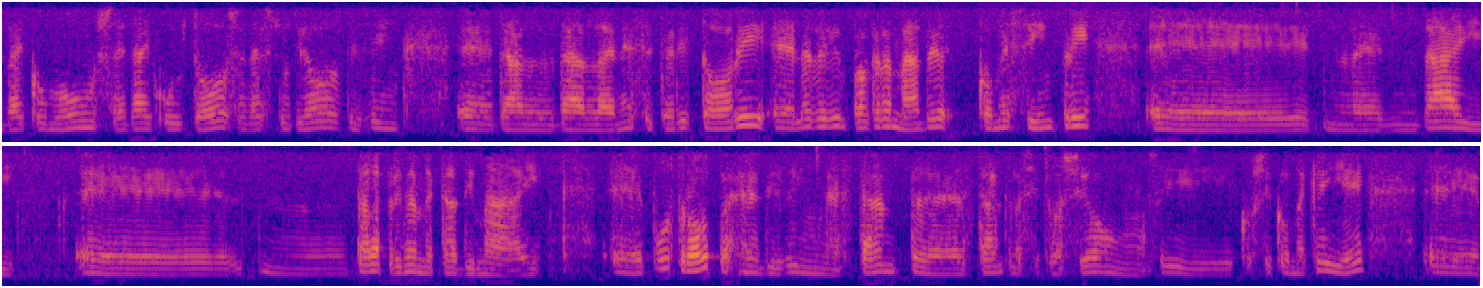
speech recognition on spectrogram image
dai comuni, dai cultori, dai studiosi disin, eh, dal, dal nostri territori e le avevamo programmate come sempre eh, dai, eh, dalla prima metà di mai. Eh, purtroppo, eh, disin, stante, stante, la situazione sì, così come che è, eh,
